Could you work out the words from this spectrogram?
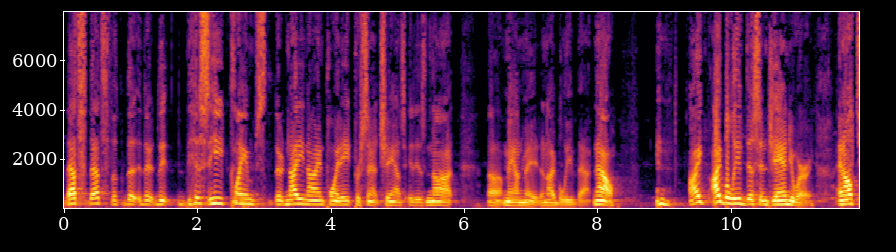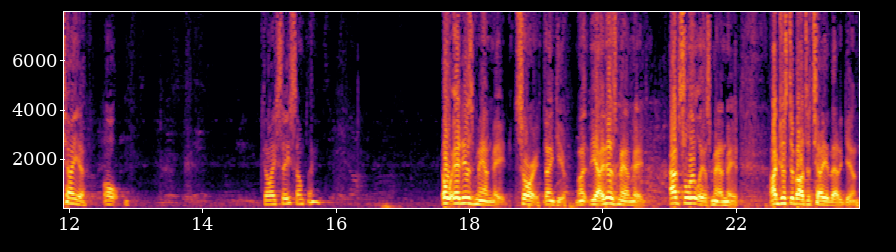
that's, that's the, the, the, the his, he claims there's 99.8% chance it is not uh, man-made, and I believe that. Now, I, I believed this in January, and I'll tell you, oh, did I say something? Oh, it is man-made. Sorry, thank you. Uh, yeah, it is man-made. Absolutely, it's man-made. I'm just about to tell you that again.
